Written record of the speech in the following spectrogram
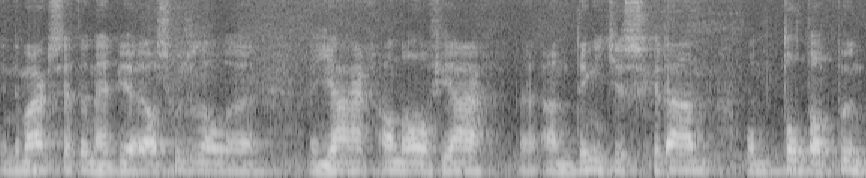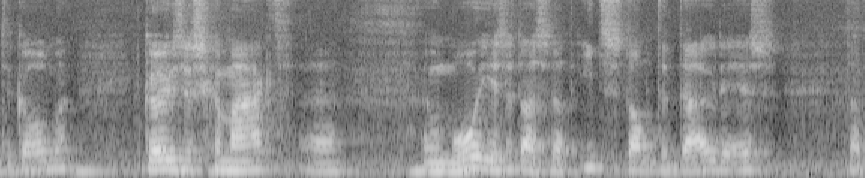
in de markt zetten, dan heb je als het goed is al eh, een jaar, anderhalf jaar eh, aan dingetjes gedaan om tot dat punt te komen. Keuzes gemaakt. En hoe mooi is het als dat iets dan te duiden is, dat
